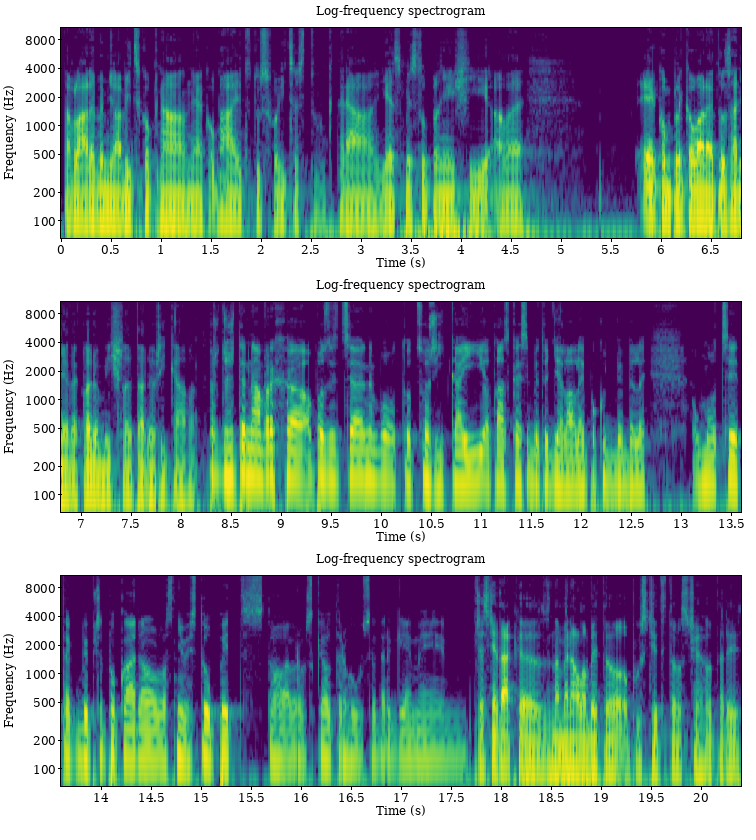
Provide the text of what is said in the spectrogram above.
ta vláda by měla být schopná nějak obhájit tu svoji cestu, která je smysluplnější, ale je komplikované to za ně takhle domýšlet a doříkávat. Protože ten návrh eh, opozice nebo to, co říkají, otázka, jestli by to dělali, pokud by byli u moci, tak by předpokládal vlastně vystoupit z toho evropského trhu s energiemi. Přesně tak, eh, znamenalo by to opustit to, z čeho tady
